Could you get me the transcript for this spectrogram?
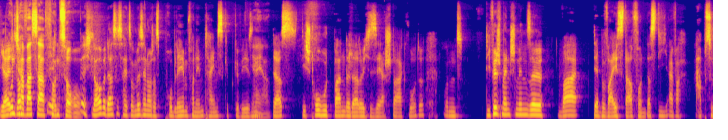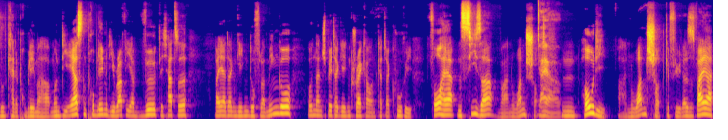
Ja, ich unter glaub- Wasser von ich- Zorro. Ich glaube, das ist halt so ein bisschen auch das Problem von dem Timeskip gewesen, Ja, ja. dass die Strohhutbande dadurch sehr stark wurde. Und die Fischmenscheninsel war der Beweis davon, dass die einfach absolut keine Probleme haben. Und die ersten Probleme, die Ruffy ja wirklich hatte, war ja dann gegen Doflamingo und dann später gegen Cracker und Katakuri. Vorher ein Caesar war ein One-Shot. Ja, ja. Ein Hody war ein One-Shot-Gefühl. Also es war ja,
